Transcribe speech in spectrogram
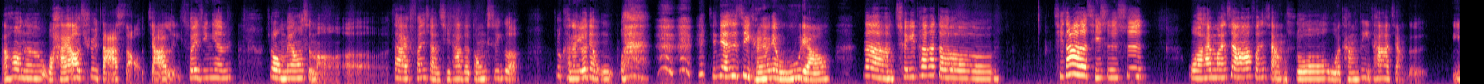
然后呢，我还要去打扫家里，所以今天就没有什么呃再分享其他的东西了，就可能有点无，今天日记可能有点无聊。那其他的，其他的其实是我还蛮想要分享，说我堂弟他讲的一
